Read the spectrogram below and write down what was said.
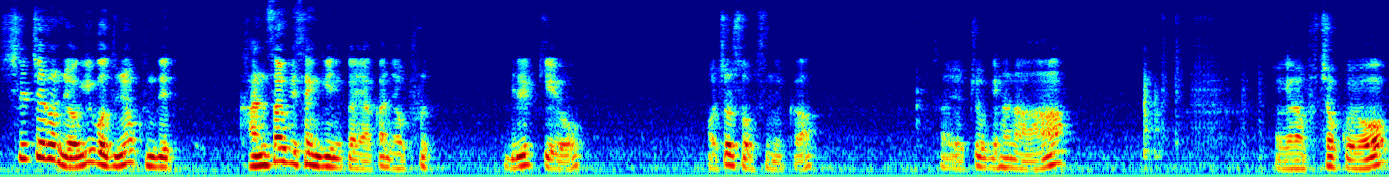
실제로는 여기거든요. 근데 간섭이 생기니까 약간 옆으로 밀게요. 어쩔 수 없으니까. 자 이쪽에 하나. 여기 하나 붙였고요.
